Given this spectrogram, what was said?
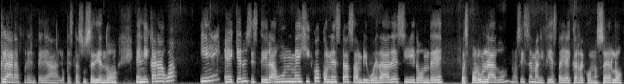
clara frente a lo que está sucediendo en Nicaragua y eh, quiero insistir a un México con estas ambigüedades y donde pues por un lado, ¿no? Sí se manifiesta y hay que reconocerlo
